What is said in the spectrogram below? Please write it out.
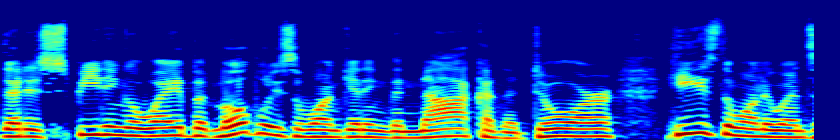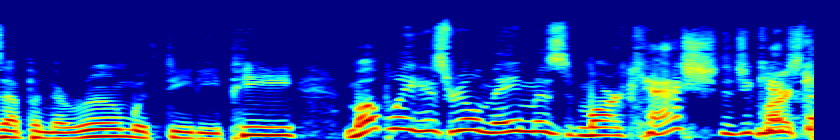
that is speeding away, but Mobley's the one getting the knock on the door. He's the one who ends up in the room with DDP. Mobley, his real name is Markesh. Did you catch that?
